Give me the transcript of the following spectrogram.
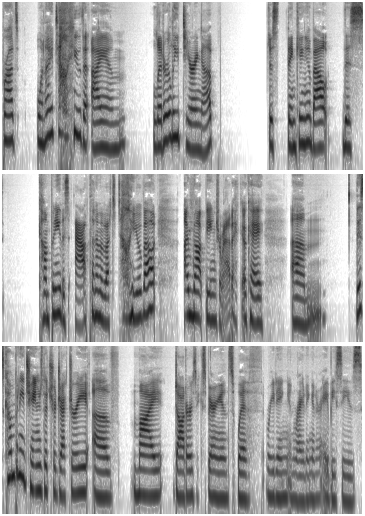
Broads, when I tell you that I am literally tearing up just thinking about this company, this app that I'm about to tell you about, I'm not being dramatic, okay? Um, this company changed the trajectory of my daughter's experience with reading and writing in her ABCs.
